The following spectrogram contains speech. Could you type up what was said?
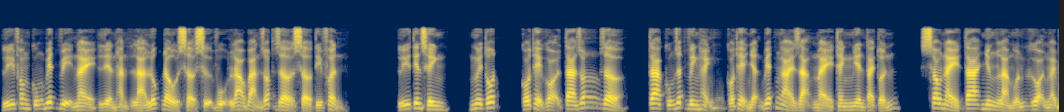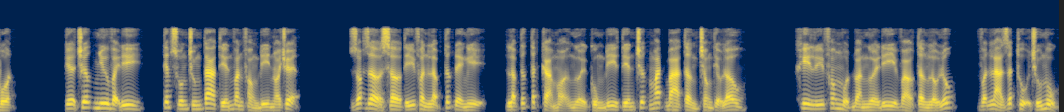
Lý phong cũng biết vị này liền hẳn là lúc đầu sở sự vụ lao bản rót giờ sở tí phần. Lý tiên sinh, ngươi tốt, có thể gọi ta rót giờ, ta cũng rất vinh hạnh có thể nhận biết ngài dạng này thanh niên tài tuấn, sau này ta nhưng là muốn gọi ngài bột. Kia trước như vậy đi, tiếp xuống chúng ta tiến văn phòng đi nói chuyện rót giờ sơ tí phần lập tức đề nghị, lập tức tất cả mọi người cùng đi tiến trước mắt ba tầng trong tiểu lâu. Khi lý phong một đoàn người đi vào tầng lầu lúc, vẫn là rất thụ chú mục,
